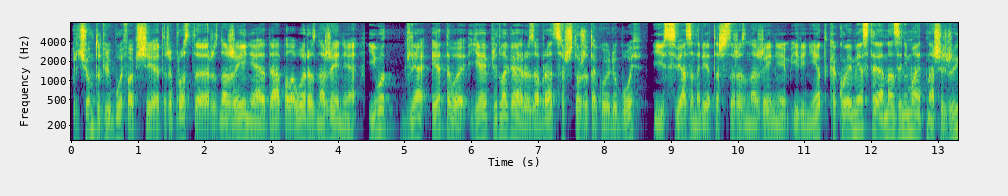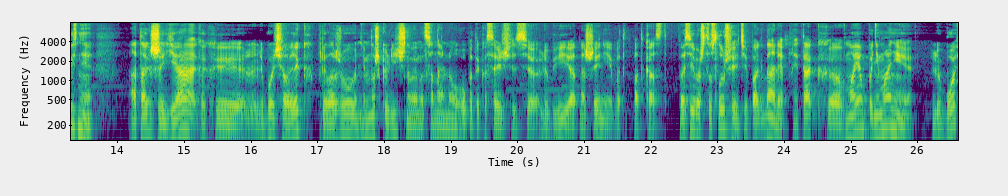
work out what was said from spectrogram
при чем тут любовь вообще? Это же просто размножение, да, половое размножение. И вот для этого я и предлагаю разобраться, что же такое любовь, и связано ли это с размножением или нет, какое место она занимает в нашей жизни – а также я, как и любой человек, приложу немножко личного эмоционального опыта, касающегося любви и отношений в этот подкаст. Спасибо, что слушаете, погнали. Итак, в моем понимании, любовь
